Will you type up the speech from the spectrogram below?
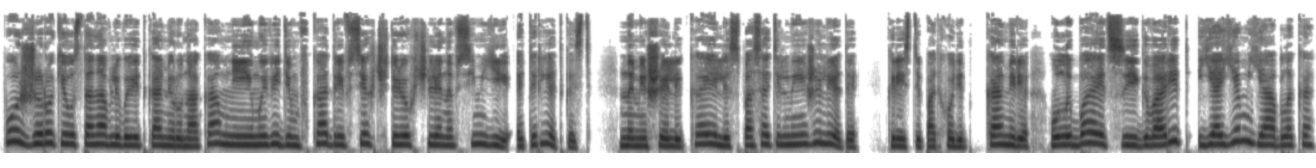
Позже Рокки устанавливает камеру на камне, и мы видим в кадре всех четырех членов семьи. Это редкость. На Мишеле Кайле спасательные жилеты. Кристи подходит к камере, улыбается и говорит «Я ем яблоко».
